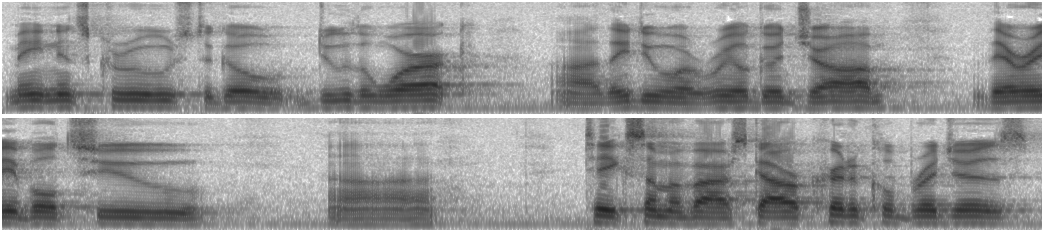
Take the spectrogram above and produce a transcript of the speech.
maintenance crews to go do the work. Uh, They do a real good job. They're able to uh, take some of our scour critical bridges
